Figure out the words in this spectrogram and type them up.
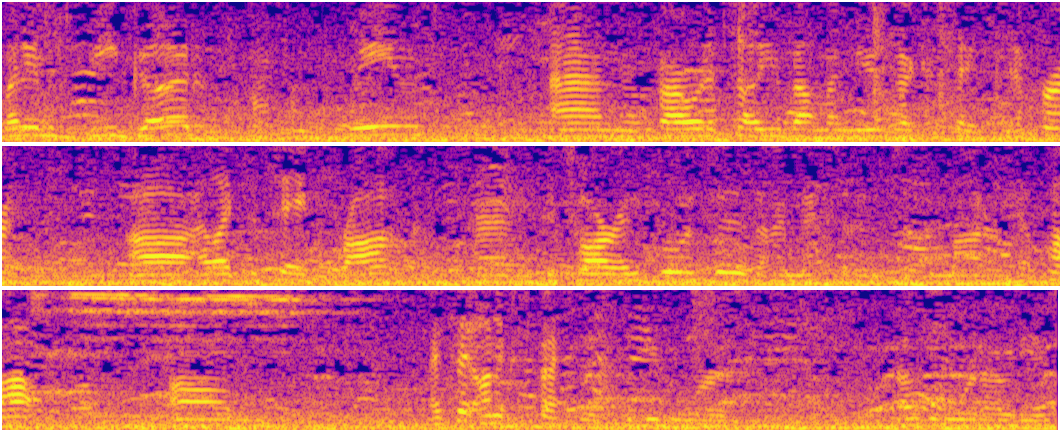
My name is B. Good. I'm from Queens. And if I were to tell you about my music, I'd say it's different. Uh, I like to take rock and guitar influences and I mix it into modern hip hop. Um, I'd say unexpected would be the word. That would be the word I would use.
